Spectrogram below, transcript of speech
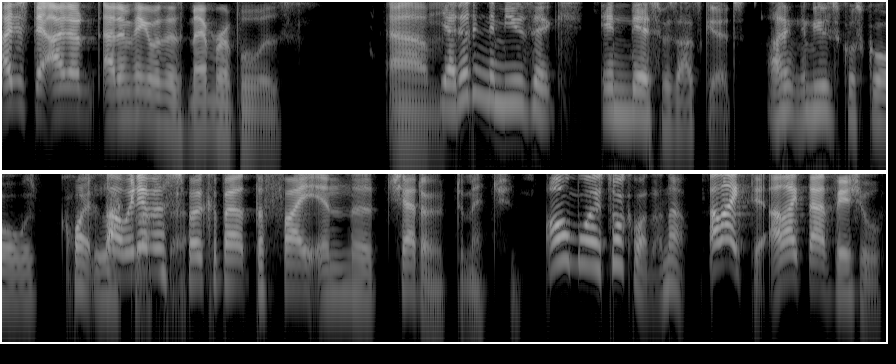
I just I don't I don't think it was as memorable as um Yeah, I don't think the music in this was as good. I think the musical score was quite. Oh, we never spoke about the fight in the shadow dimension. Oh, well, let's talk about that now. I liked it. I like that visual.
